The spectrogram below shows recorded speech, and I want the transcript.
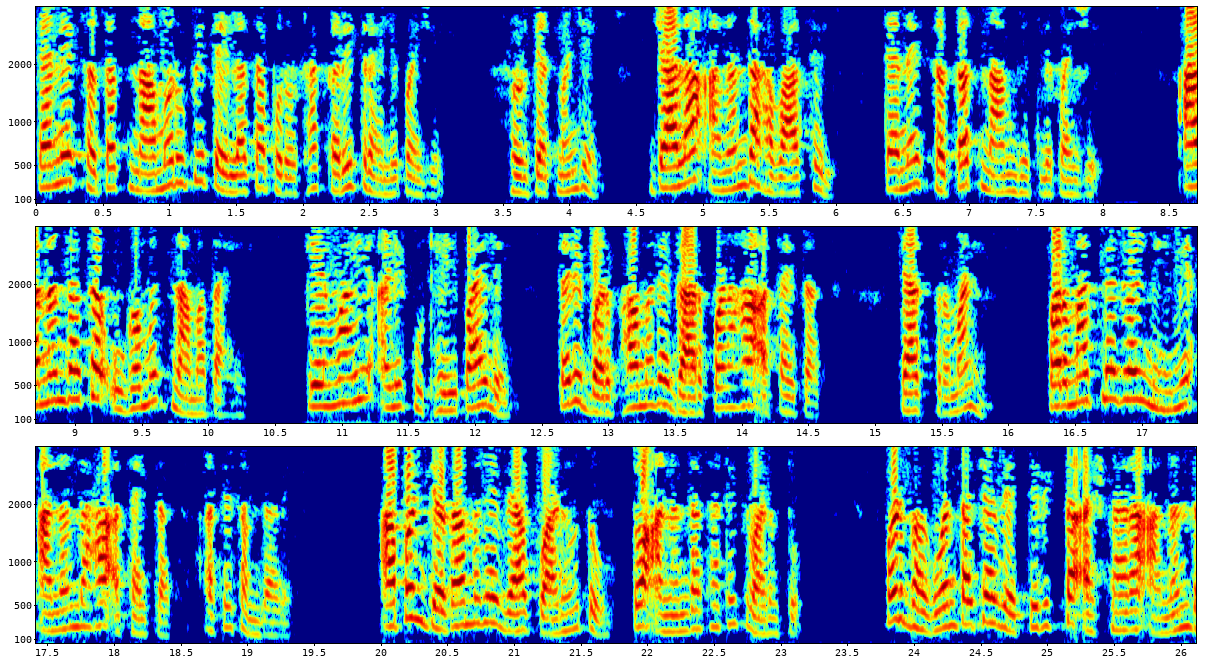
त्याने सतत नामरूपी तेलाचा पुरवठा करीत राहिले पाहिजे. थोडक्यात म्हणजे ज्याला आनंद हवा असेल त्याने सतत नाम घेतले पाहिजे. आनंदाचा उगमच नामात आहे. केव्हाही आणि कुठेही पाहिले तरी बर्फामध्ये गारपण हा असायचाच. त्याचप्रमाणे परमात्म्याजवळ नेहमी आनंद हा असायचाच असे समजावे. आपण जगामध्ये व्याप वाढवतो तो आनंदासाठीच वाढवतो. पण भगवंताच्या व्यतिरिक्त असणारा आनंद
